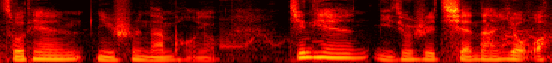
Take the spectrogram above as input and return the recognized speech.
昨天你是男朋友，今天你就是前男友啊。”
